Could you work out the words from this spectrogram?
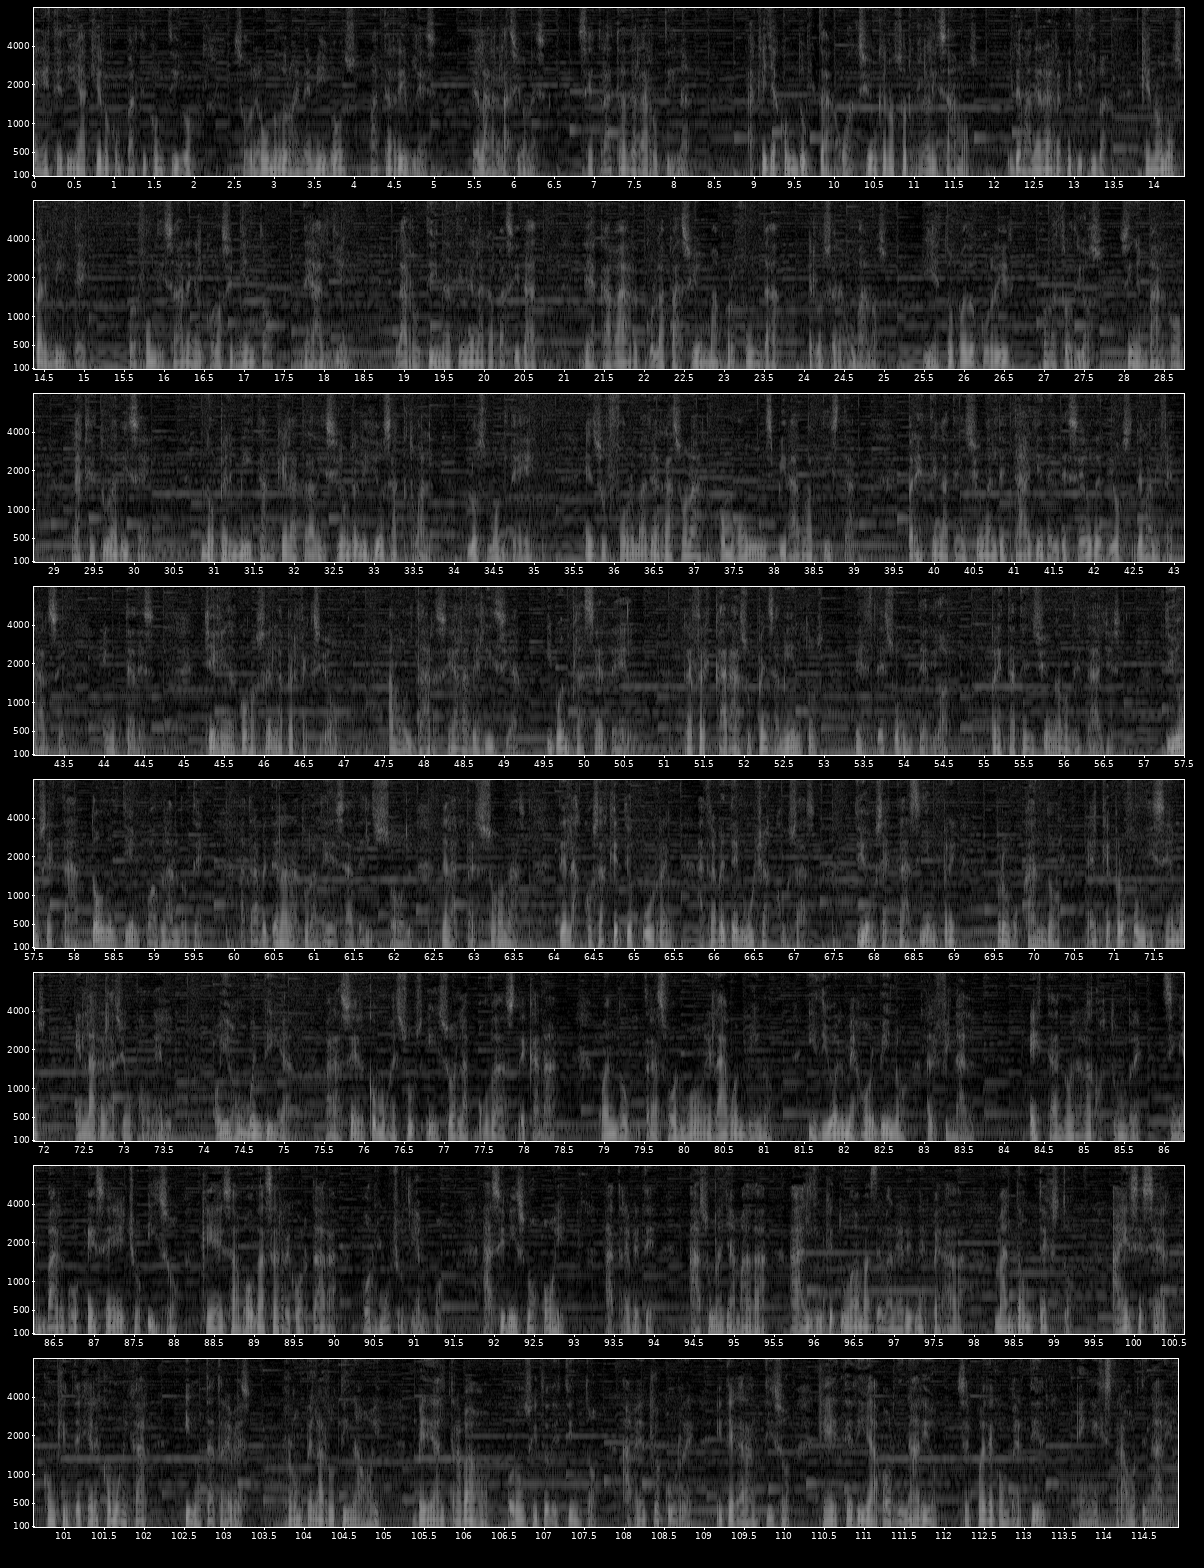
En este día quiero compartir contigo sobre uno de los enemigos más terribles de las relaciones. Se trata de la rutina, aquella conducta o acción que nosotros realizamos de manera repetitiva que no nos permite profundizar en el conocimiento de alguien. La rutina tiene la capacidad de acabar con la pasión más profunda en los seres humanos. Y esto puede ocurrir con nuestro Dios. Sin embargo, la escritura dice, no permitan que la tradición religiosa actual los moldee en su forma de razonar como un inspirado artista. Presten atención al detalle del deseo de Dios de manifestarse en ustedes. Lleguen a conocer la perfección, a moldarse a la delicia y buen placer de Él. Refrescará sus pensamientos desde su interior. Presta atención a los detalles. Dios está todo el tiempo hablándote a través de la naturaleza, del sol, de las personas, de las cosas que te ocurren, a través de muchas cosas. Dios está siempre provocando el que profundicemos en la relación con Él. Hoy es un buen día para hacer como Jesús hizo en las bodas de Caná, cuando transformó el agua en vino y dio el mejor vino al final. Esta no era la costumbre, sin embargo ese hecho hizo que esa boda se recordara por mucho tiempo. Asimismo, hoy, atrévete, haz una llamada a alguien que tú amas de manera inesperada, manda un texto a ese ser con quien te quieres comunicar y no te atreves. Rompe la rutina hoy, ve al trabajo por un sitio distinto, a ver qué ocurre y te garantizo que este día ordinario se puede convertir en extraordinario.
